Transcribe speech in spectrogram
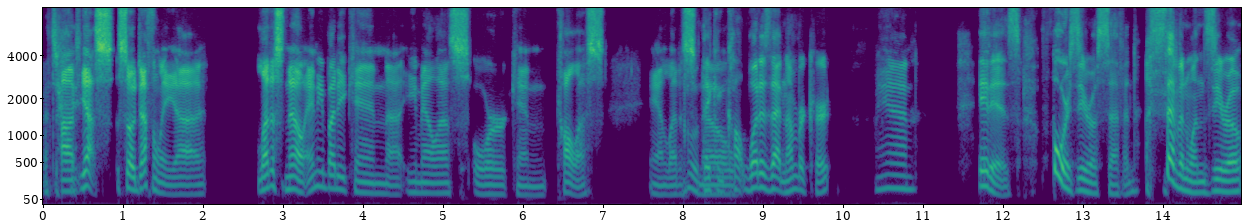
That's Uh, yes. So definitely uh, let us know. Anybody can uh, email us or can call us and let us Oh, know. they can call. What is that number, Curt? Man, It is 407 710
